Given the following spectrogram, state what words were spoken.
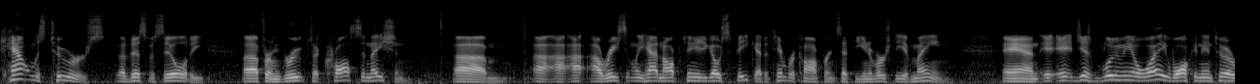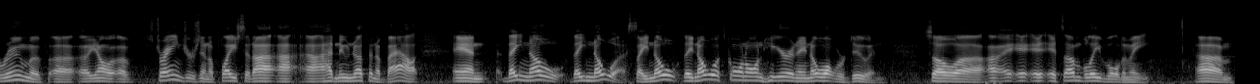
countless tours of this facility uh, from groups across the nation. Um, I, I, I recently had an opportunity to go speak at a timber conference at the University of Maine and it, it just blew me away walking into a room of uh, uh, you know of strangers in a place that I, I, I knew nothing about, and they know they know us. They know they know what's going on here, and they know what we're doing. So uh, it, it's unbelievable to me. Um,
